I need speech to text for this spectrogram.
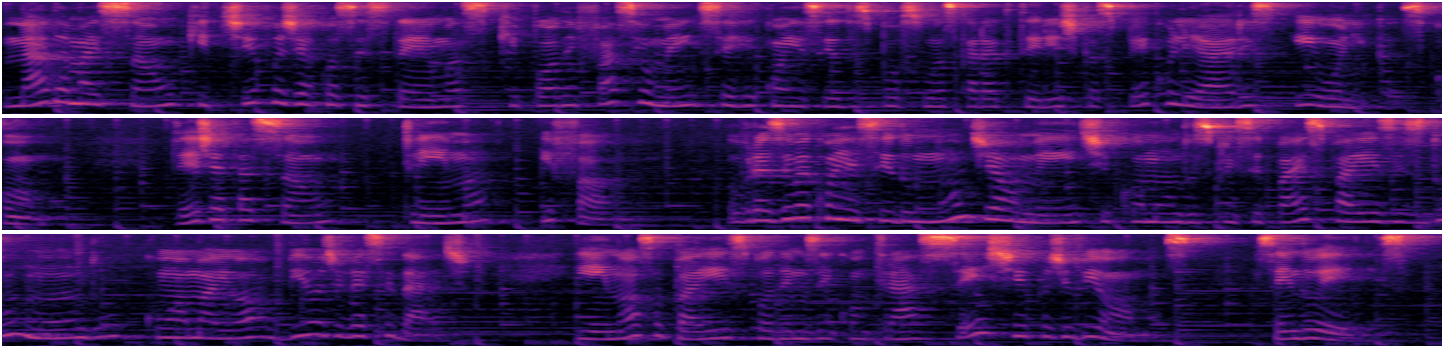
nada mais são que tipos de ecossistemas que podem facilmente ser reconhecidos por suas características peculiares e únicas, como vegetação, clima e fauna. O Brasil é conhecido mundialmente como um dos principais países do mundo com a maior biodiversidade. E em nosso país podemos encontrar seis tipos de biomas, sendo eles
